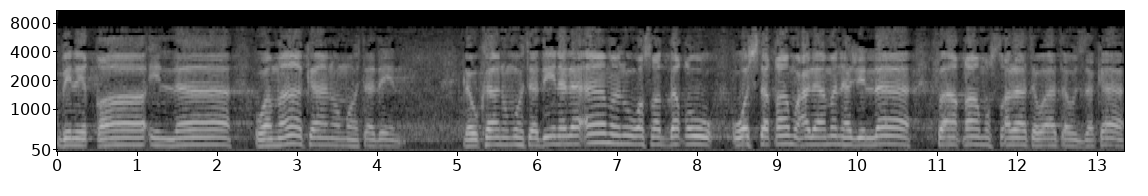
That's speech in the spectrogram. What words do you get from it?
بلقاء الله وما كانوا مهتدين. لو كانوا مهتدين لآمنوا وصدقوا واستقاموا على منهج الله فأقاموا الصلاة وآتوا الزكاة.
